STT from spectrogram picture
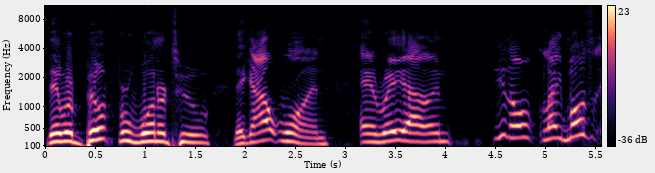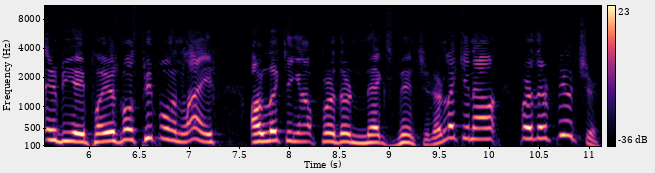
They were built for one or two. They got one. And Ray Allen, you know, like most NBA players, most people in life are looking out for their next venture. They're looking out for their future.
